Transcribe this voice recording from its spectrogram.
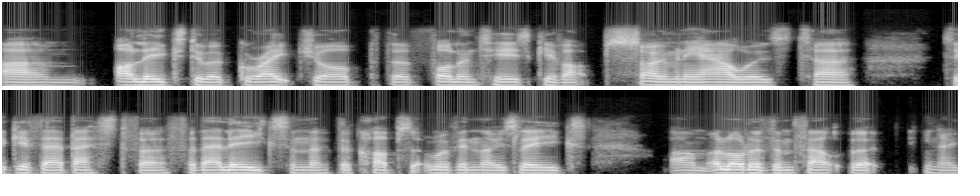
um, our leagues do a great job. The volunteers give up so many hours to to give their best for for their leagues and the, the clubs that are within those leagues. Um, a lot of them felt that you know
